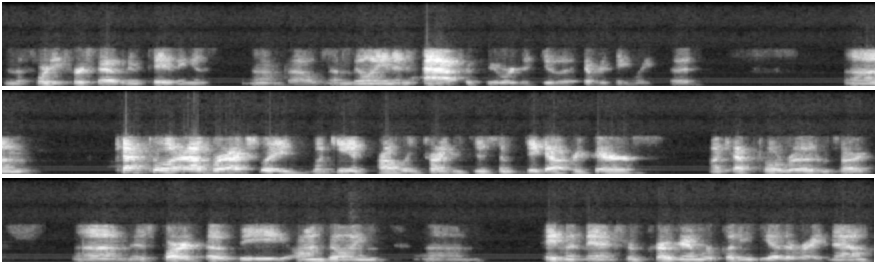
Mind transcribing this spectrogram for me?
And the 41st Avenue paving is um, about a million and a half if we were to do everything we could. Um, Capitola Ave, we're actually looking at probably trying to do some dig out repairs on Capitola Road, I'm sorry, um, as part of the ongoing um, pavement management program we're putting together right now.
